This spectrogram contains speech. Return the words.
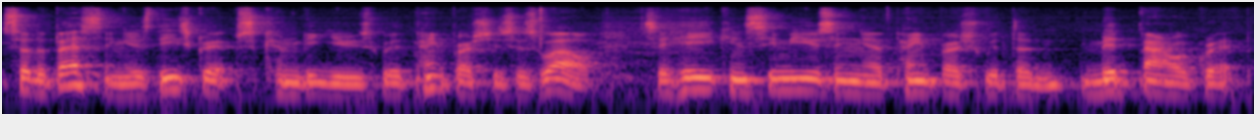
So the best thing is these grips can be used with paintbrushes as well. So here you can see me using a paintbrush with the mid-barrel grip,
